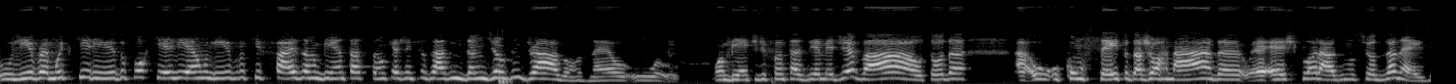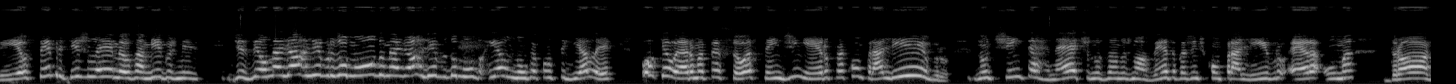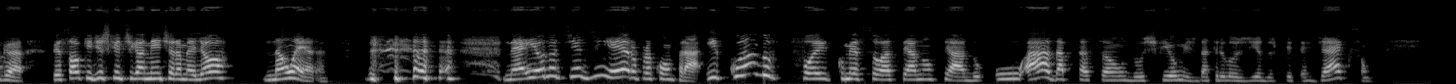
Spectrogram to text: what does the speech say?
o livro é muito querido porque ele é um livro que faz a ambientação que a gente usava em Dungeons and Dragons, né? O, o, o ambiente de fantasia medieval, toda a, o, o, conceito da jornada é, é, explorado no Senhor dos Anéis. E eu sempre quis ler, meus amigos me diziam o melhor livro do mundo, o melhor livro do mundo, e eu nunca conseguia ler. Porque eu era uma pessoa sem dinheiro para comprar livro. Não tinha internet nos anos 90 para a gente comprar livro, era uma droga. Pessoal que diz que antigamente era melhor, não era. né? E eu não tinha dinheiro para comprar. E quando foi começou a ser anunciado o, a adaptação dos filmes da trilogia do Peter Jackson,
